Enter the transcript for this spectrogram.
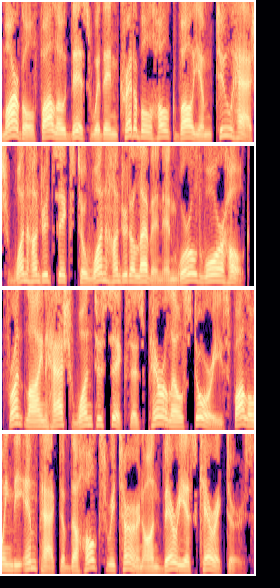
Marvel followed this with Incredible Hulk Volume 2 Hash 106 to 111 and World War Hulk Frontline Hash 1 to 6 as parallel stories following the impact of the Hulk's return on various characters.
